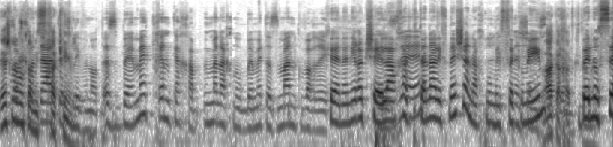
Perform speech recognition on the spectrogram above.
יש לנו את צריך לדעת המשחקים. איך לבנות. אז באמת, כן, ככה, אם אנחנו, באמת הזמן כבר... אה, כן, אני רק שאלה אחת קטנה לפני שאנחנו לפני מסכמים. רק אחת קטנה. בנושא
